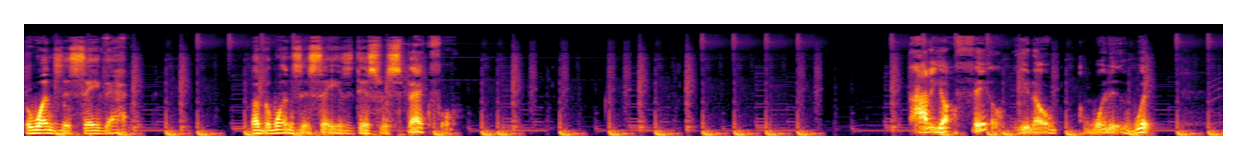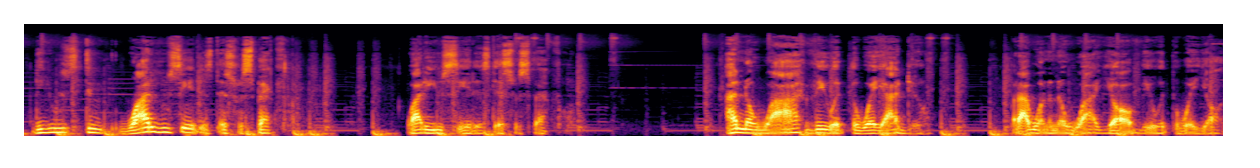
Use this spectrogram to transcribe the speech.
The ones that say that. But the ones that say it's disrespectful. How do y'all feel? You know, what what do you do why do you see it as disrespectful? Why do you see it as disrespectful? I know why I view it the way I do, but I want to know why y'all view it the way y'all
